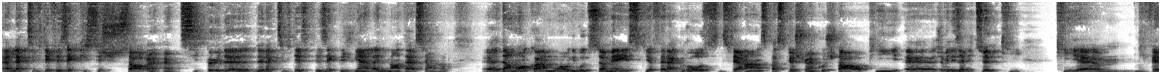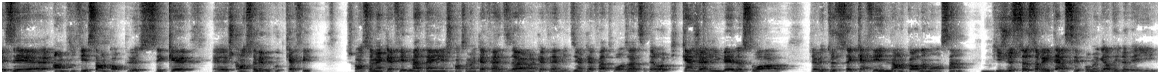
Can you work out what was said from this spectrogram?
à, l'activité physique, puis si je sors un, petit peu de, de l'activité physique, puis je viens à l'alimentation, euh, dans mon cas, moi, au niveau du sommeil, ce qui a fait la grosse différence, parce que je suis un couche-tard, puis euh, j'avais des habitudes qui, qui, qui faisaient amplifier ça encore plus, c'est que je consommais beaucoup de café. Je consommais un café le matin, je consommais un café à 10 heures, un café à midi, un café à 3 heures, etc. Puis quand j'arrivais le soir, j'avais toute cette caféine-là encore dans mon sang. Mm. Puis juste ça, ça aurait été assez pour me garder réveillé.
